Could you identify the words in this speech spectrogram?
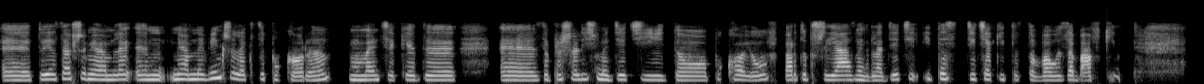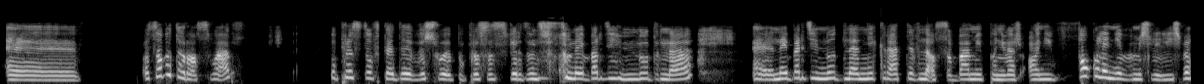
e, to ja zawsze miałam, miałam największe lekcje pokory w momencie, kiedy zapraszaliśmy dzieci do pokojów, bardzo przyjaznych dla dzieci i te dzieciaki testowały zabawki. Osoby dorosłe po prostu wtedy wyszły, po prostu stwierdząc, że są najbardziej nudne najbardziej nudne, niekreatywne osobami, ponieważ oni w ogóle nie wymyśliliśmy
